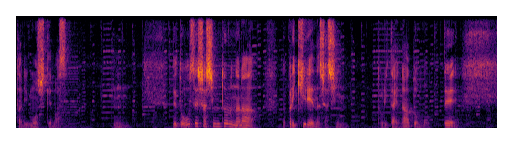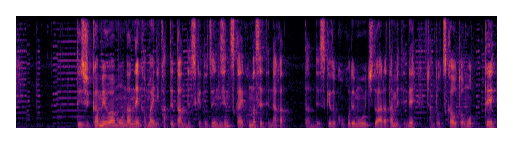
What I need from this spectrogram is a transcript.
たりもしてます。うん、でどうせ写真撮るならやっぱり綺麗な写真撮りたいなと思ってデジカメはもう何年か前に買ってたんですけど全然使いこなせてなかったんですけどここでもう一度改めてねちゃんと使おうと思って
